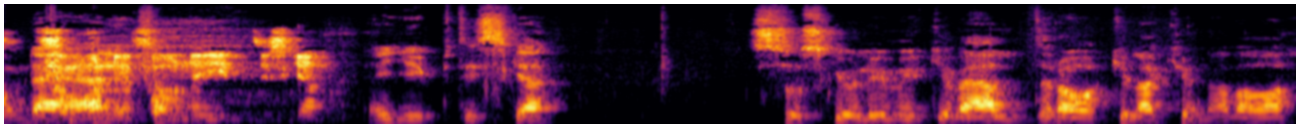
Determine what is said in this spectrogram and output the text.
om det är liksom från egyptiska. egyptiska så skulle ju mycket väl Dracula kunna vara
